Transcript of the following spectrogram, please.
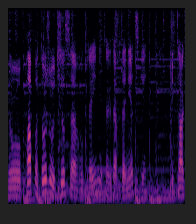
Но папа тоже учился в Украине, тогда в Донецке. И так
